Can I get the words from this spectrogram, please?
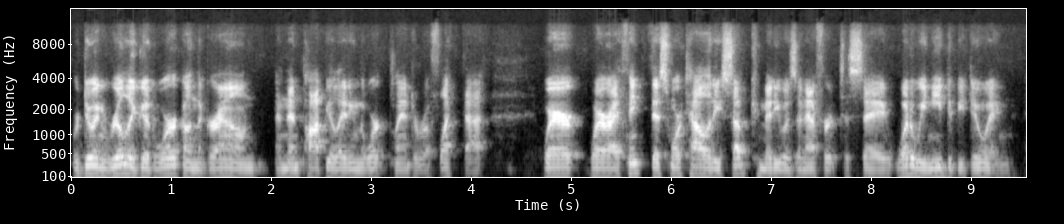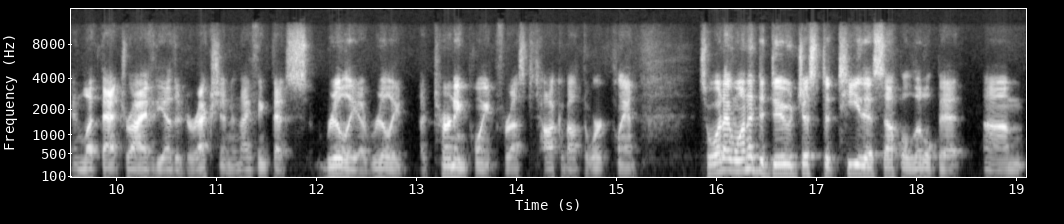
we're doing really good work on the ground and then populating the work plan to reflect that where where I think this mortality subcommittee was an effort to say what do we need to be doing and let that drive the other direction and I think that's really a really a turning point for us to talk about the work plan. So what I wanted to do just to tee this up a little bit, um,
